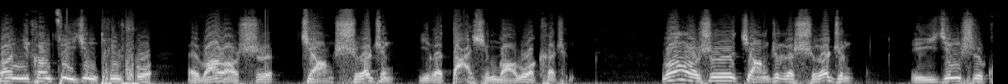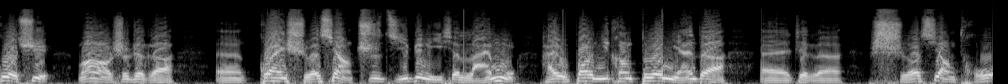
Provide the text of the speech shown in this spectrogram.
邦尼康最近推出，呃，王老师讲舌诊一个大型网络课程。王老师讲这个舌诊，已经是过去王老师这个呃观舌象治疾病一些栏目，还有邦尼康多年的呃这个舌象图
